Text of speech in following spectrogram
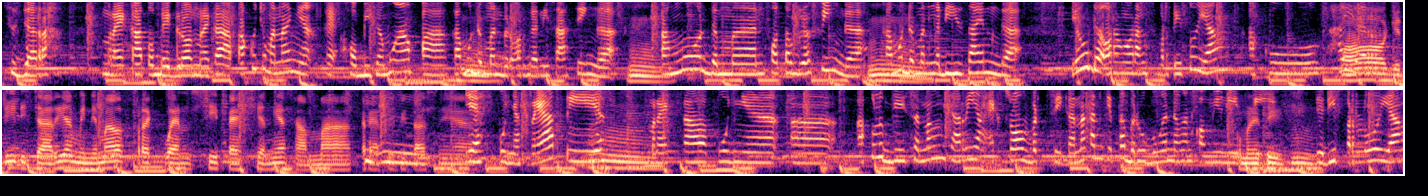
sejarah mereka atau background mereka apa aku cuma nanya kayak hobi kamu apa kamu Hmm. demen berorganisasi nggak Hmm. kamu demen fotografi nggak Hmm. kamu demen ngedesain nggak ya udah orang-orang seperti itu yang aku hire Oh, jadi gitu. dicari yang minimal frekuensi passionnya sama kreativitasnya. yes punya kreatif Hmm. mereka punya uh, aku lebih seneng cari yang extrovert sih karena kan kita berhubungan dengan community, Community, hmm. jadi perlu yang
